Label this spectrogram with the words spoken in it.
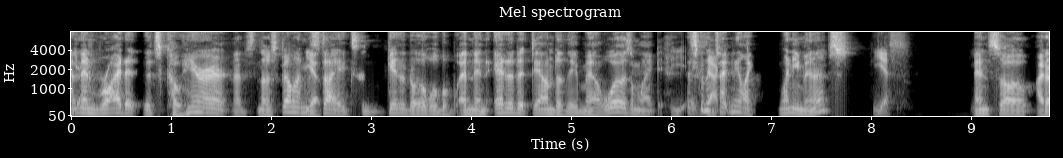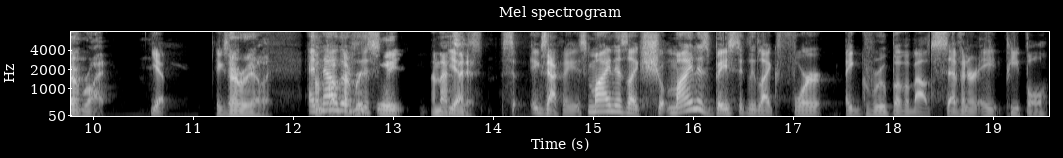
And Yeah. then write it that's coherent and it's no spelling Yep. mistakes and get it all, the, and then edit it down to the amount of words. I'm like, it's going to take me like 20 minutes. Yes. And so I don't write. Yep. Exactly. Very rarely. And now Sometimes I there's this and that's yes, it. So, exactly. It's mine is like sh- mine is basically like for a group of about seven or eight people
